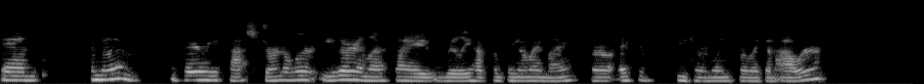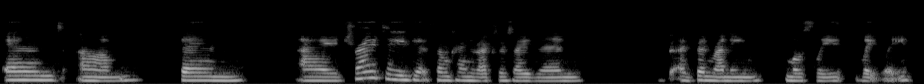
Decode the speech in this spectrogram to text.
And I'm not a very fast journaler either, unless I really have something on my mind. So I could be journaling for like an hour. And um, then I try to get some kind of exercise in. I've been running mostly lately.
